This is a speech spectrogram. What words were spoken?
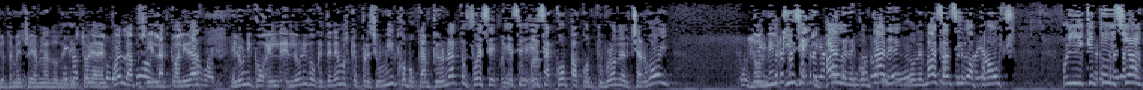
yo también estoy hablando de la historia del tipo de Puebla. Pues si en la actualidad, Ah, bueno. el único el, el único que tenemos que presumir como campeonato fue ese, ese- esa copa con tu brother Chargoy. Pues sí, 2015 pero también y párale de contar, ¿eh? jugadores, Lo demás han sido traía- approach. Oye, ¿qué pero te decía?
